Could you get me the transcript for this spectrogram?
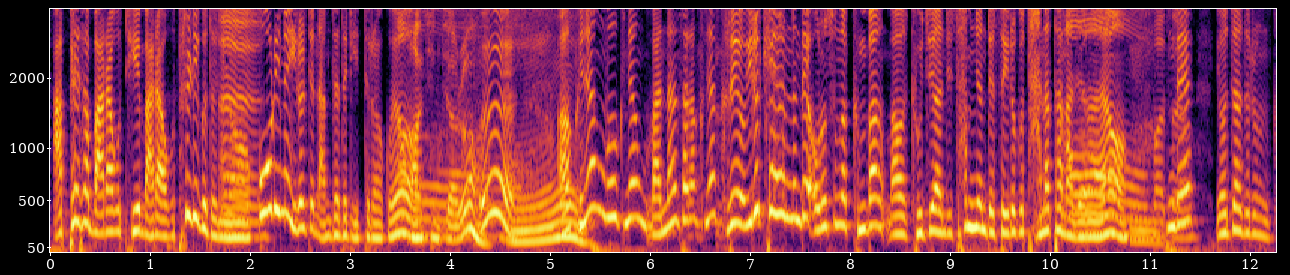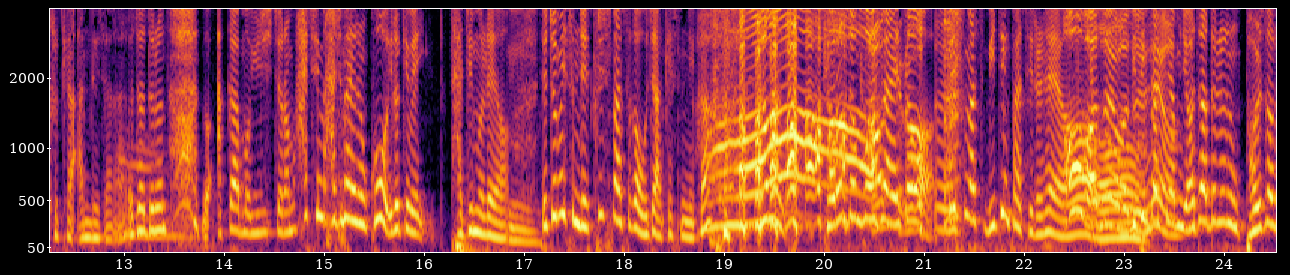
앞에서 말하고 뒤에 말하고 틀리거든요. 네. 꼬리는 이럴 때 남자들이 있더라고요. 아 진짜로? 네. 오. 아 그냥 뭐 그냥 만난 사람 그냥 그래요 이렇게 했는데 어느 순간 금방 아, 교제한 지 3년 됐어 이러고 다 나타나잖아요. 어, 맞아요. 근데 여자들은 그렇게 안 되잖아요. 여자들은 너 아까 뭐 유지 씨처럼 하지마 하지마 해놓고 이렇게 왜 다짐을 해요. 음. 좀 있으면 이제 크리스마스가 오지 않겠습니까? 아. 그러면 결혼정보회사에서 아, 크리스마스 미팅 파티를 해요. 어 맞아요 맞아요. 미팅 파티. 하면 여자들은 벌써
